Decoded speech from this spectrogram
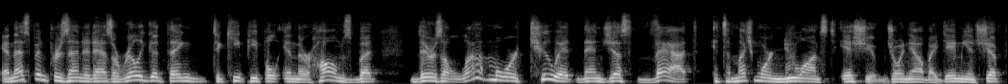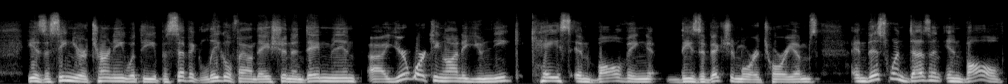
And that's been presented as a really good thing to keep people in their homes. But there's a lot more to it than just that. It's a much more nuanced issue. I'm joined now by Damien Schiff. He is a senior attorney with the Pacific Legal Foundation. And Damien, uh, you're working on a unique case involving these eviction moratoriums. And this one doesn't involve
